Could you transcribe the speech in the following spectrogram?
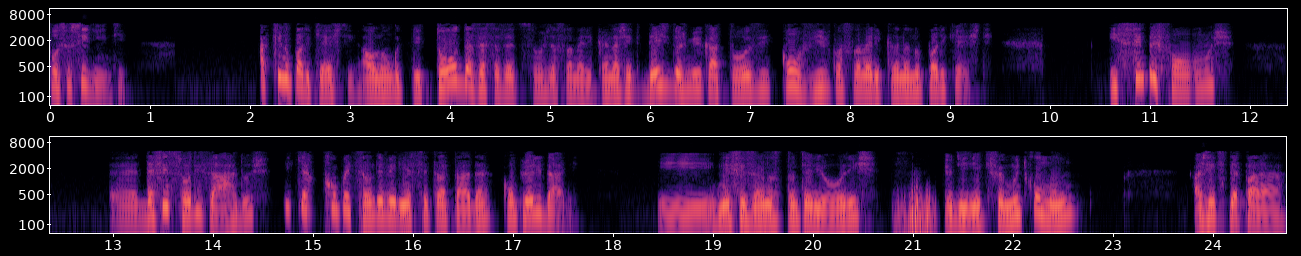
fosse o seguinte: Aqui no podcast, ao longo de todas essas edições da Sul-Americana, a gente desde 2014 convive com a Sul-Americana no podcast. E sempre fomos é, defensores árduos e que a competição deveria ser tratada com prioridade. E nesses anos anteriores, eu diria que foi muito comum a gente se deparar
